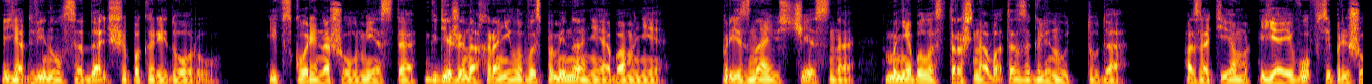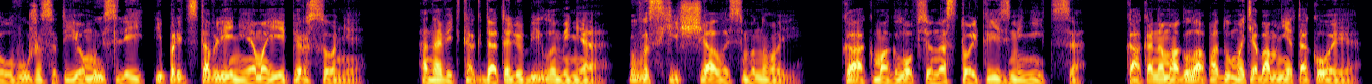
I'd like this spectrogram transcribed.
я двинулся дальше по коридору и вскоре нашел место, где жена хранила воспоминания обо мне. Признаюсь честно, мне было страшновато заглянуть туда. А затем я и вовсе пришел в ужас от ее мыслей и представлений о моей персоне. Она ведь когда-то любила меня, восхищалась мной. Как могло все настолько измениться? Как она могла подумать обо мне такое?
